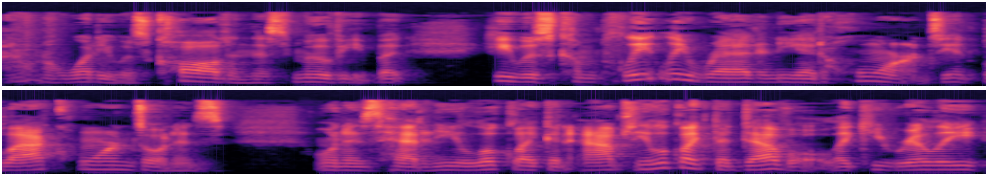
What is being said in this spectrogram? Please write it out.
I don't know what he was called in this movie, but he was completely red and he had horns. He had black horns on his on his head and he looked like an abs he looked like the devil. Like he really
